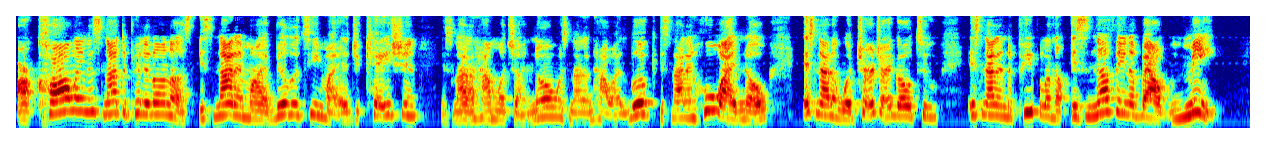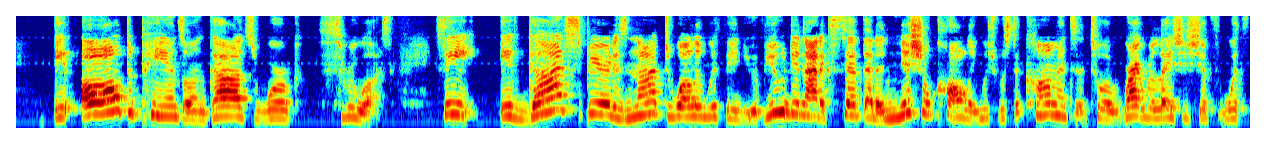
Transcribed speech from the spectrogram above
Our calling is not dependent on us. It's not in my ability, my education. It's not in how much I know. It's not in how I look. It's not in who I know. It's not in what church I go to. It's not in the people I know. It's nothing about me. It all depends on God's work through us. See, if God's spirit is not dwelling within you, if you did not accept that initial calling, which was to come into to a right relationship with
